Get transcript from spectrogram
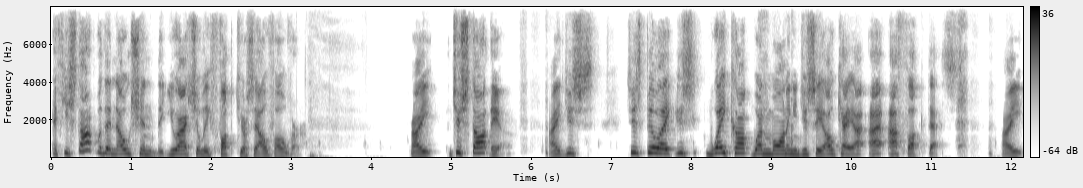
if you start with the notion that you actually fucked yourself over, right? Just start there. Right? Just just be like, just wake up one morning and just say, okay, I I, I fucked this. Right?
